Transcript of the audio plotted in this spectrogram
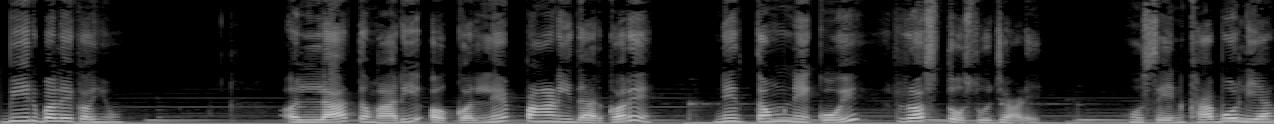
બીરબલે કહ્યું. અલ્લાહ તમારી અકલને પાણીદાર કરે. ને તમને કોઈ રસ્તો સુજાડે. હુસેન ખા બોલ્યા,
